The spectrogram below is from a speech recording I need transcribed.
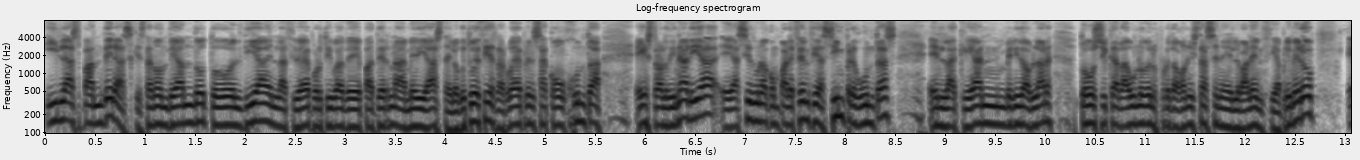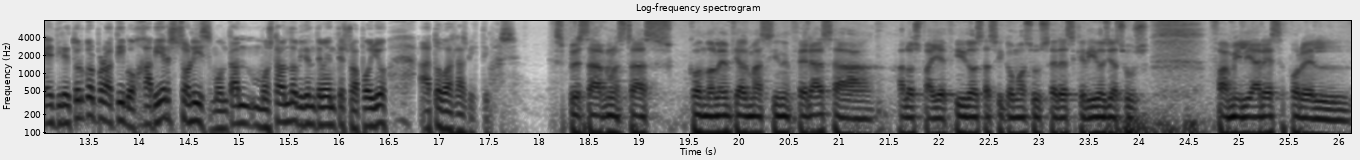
y las banderas que están ondeando todo el día en la ciudad deportiva de Paterna a media asta. Y lo que tú decías, la rueda de prensa conjunta extraordinaria, eh, ha sido una comparecencia sin preguntas en la que han venido a hablar todos y cada uno de los protagonistas en el Valencia. Primero, el director corporativo Javier Solís, mostrando evidentemente su apoyo a todas las víctimas expresar nuestras condolencias más sinceras a, a, los fallecidos, así como a sus seres queridos y a sus familiares por el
